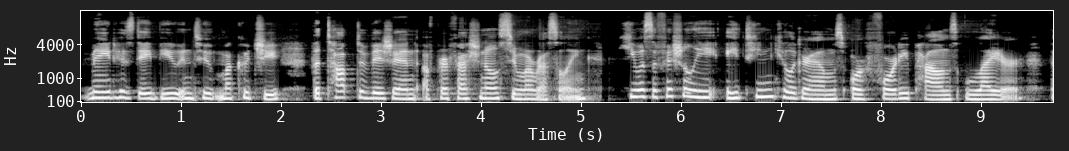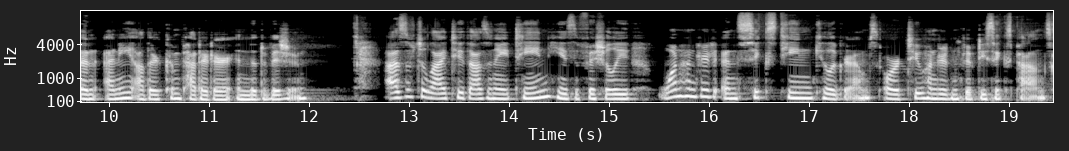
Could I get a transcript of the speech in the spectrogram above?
made his debut into Makuuchi, the top division of professional sumo wrestling, he was officially 18 kilograms or 40 pounds lighter than any other competitor in the division. As of July 2018, he is officially 116 kilograms or 256 pounds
